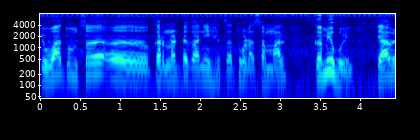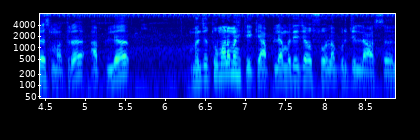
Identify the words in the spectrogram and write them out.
किंवा तुमचं कर्नाटक आणि ह्याचा थोडासा माल कमी होईल त्यावेळेस मात्र आपलं म्हणजे तुम्हाला माहिती आहे की आपल्यामध्ये जेव्हा सोलापूर जिल्हा असेल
